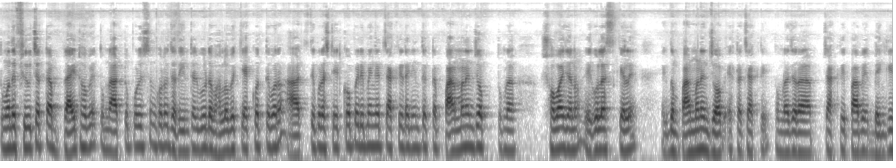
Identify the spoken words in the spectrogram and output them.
তোমাদের ফিউচারটা ব্রাইট হবে। তোমরা আটটু পরিশ্রম করো যাতে ইন্টারভিউটা ভালোভাবে ক্যাক করতে পারো। আর ত্রিপুরা স্টেট কোঅপারেটিভ ব্যাংকের চাকরিটা কিন্তু একটা পার্মানেন্ট জব তোমরা সবাই জানো রেগুলার স্কেলে একদম পারমানেন্ট জব একটা চাকরি। তোমরা যারা চাকরি পাবে ব্যাঙ্কিং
